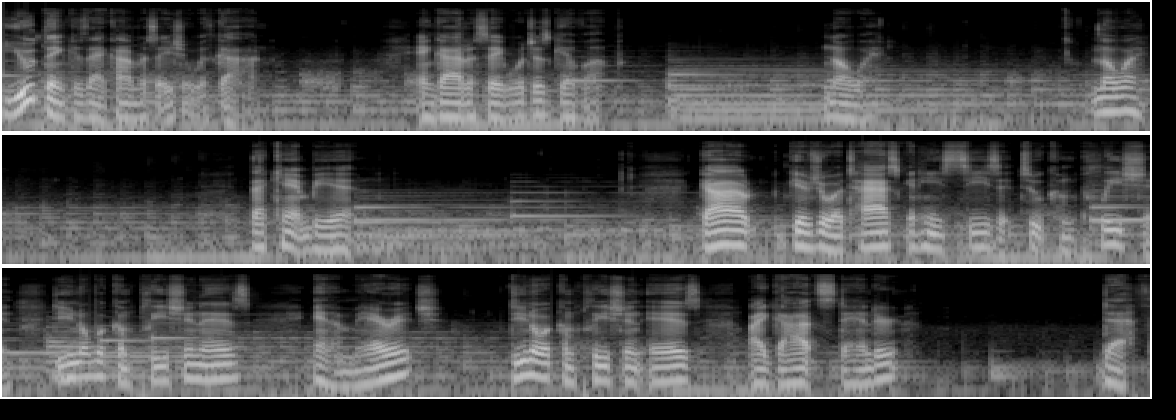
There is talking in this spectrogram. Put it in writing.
You think is that conversation with God. And God will say, well, just give up. No way. No way. That can't be it. God gives you a task and he sees it to completion. Do you know what completion is in a marriage? Do you know what completion is by God's standard? Death.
